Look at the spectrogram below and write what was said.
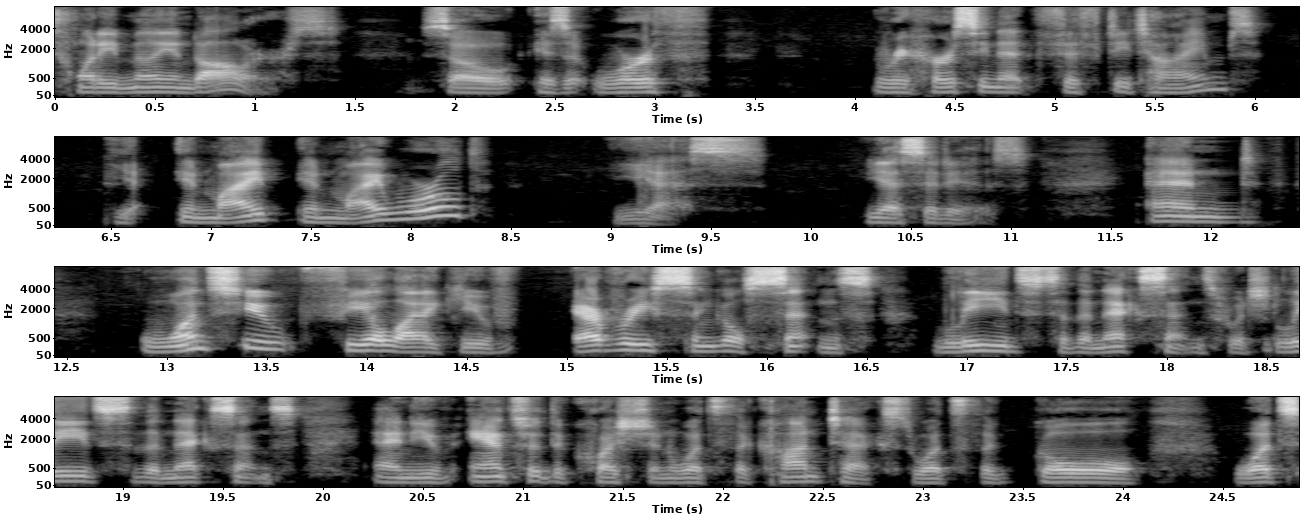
$20 million. So is it worth rehearsing it 50 times? Yeah. In my in my world, yes. Yes, it is. And once you feel like you've every single sentence leads to the next sentence, which leads to the next sentence, and you've answered the question what's the context? What's the goal? What's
